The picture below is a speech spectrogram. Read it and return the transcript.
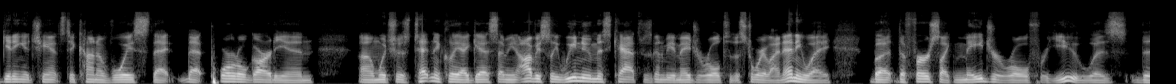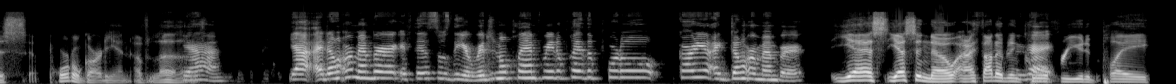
getting a chance to kind of voice that that portal guardian, um, which was technically, I guess, I mean, obviously we knew Miss Katz was going to be a major role to the storyline anyway, but the first like major role for you was this portal guardian of love. Yeah. Yeah, I don't remember if this was the original plan for me to play the portal guardian. I don't remember. Yes, yes, and no. I thought it'd been okay. cool for you to play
